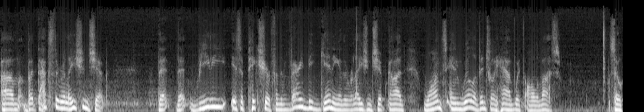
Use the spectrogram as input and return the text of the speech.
Um, but that's the relationship that that really is a picture from the very beginning of the relationship God wants and will eventually have with all of us. So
